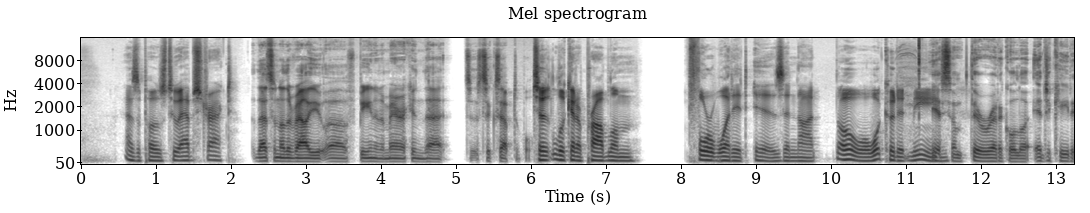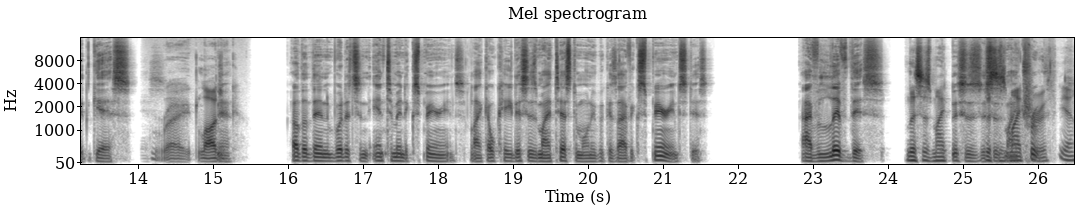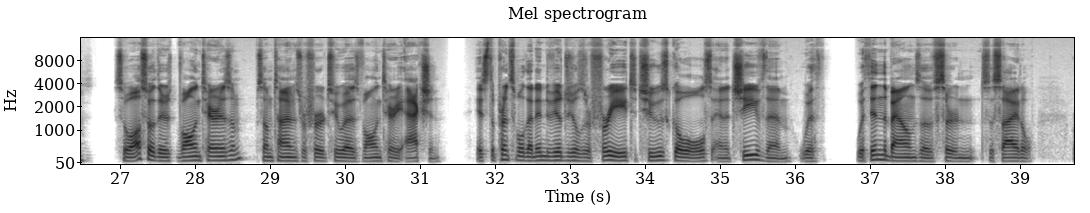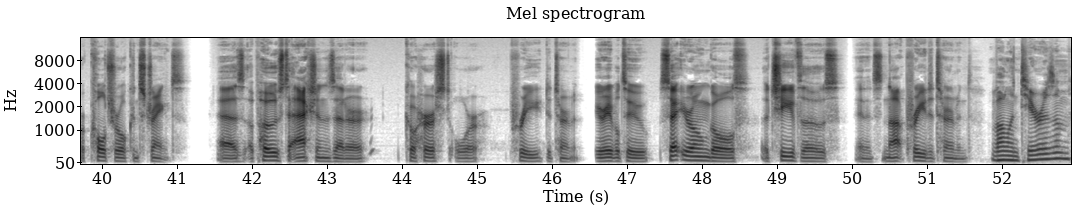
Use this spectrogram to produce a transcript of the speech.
as opposed to abstract. That's another value of being an American that it's acceptable. To look at a problem for what it is and not, oh, well, what could it mean? Yes, some theoretical or educated guess. Right. Logic. other than but it's an intimate experience like okay this is my testimony because i've experienced this i've lived this This is my this is this, this, is, my, truth. Yeah. So also there's voluntarism, sometimes referred to as voluntary action. It's the principle that individuals are free to choose goals and achieve them with within the bounds of certain societal or cultural constraints, as opposed to actions that are coerced or predetermined. You're able to set your own goals, achieve those, and it's not predetermined. Volunteerism?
